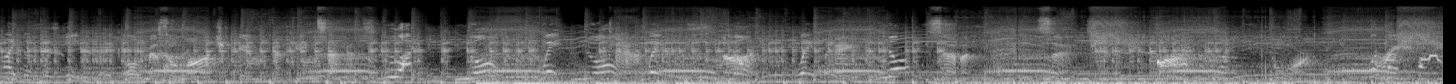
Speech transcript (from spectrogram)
Why does this game break the Missile time? launch in 15 seconds. What? No! Wait, no! Wait, no! Wait, wait, no! Seven, six, five, four, What the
